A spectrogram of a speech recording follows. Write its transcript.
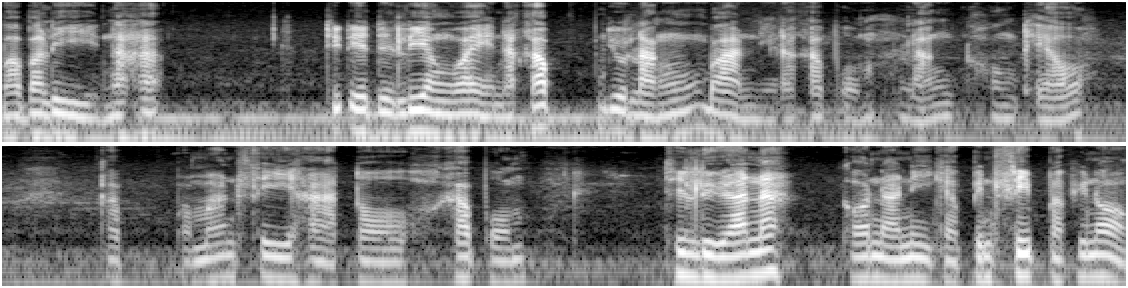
บาบารีนะฮะทิศเอ็ดได้เลี้ยงไว้นะครับ อยู่หลังบ้านนี่แหละครับ ผมหลังห้องแถวครับประมาณสี่หาโตครับ ผมที่เหลือนะก็นานี่ก็เป็นซิปนะพี่น้อง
